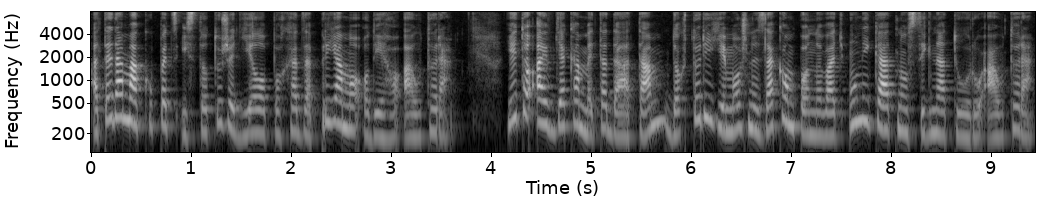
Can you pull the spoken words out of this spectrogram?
a teda má kúpec istotu, že dielo pochádza priamo od jeho autora. Je to aj vďaka metadátam, do ktorých je možné zakomponovať unikátnu signatúru autora.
